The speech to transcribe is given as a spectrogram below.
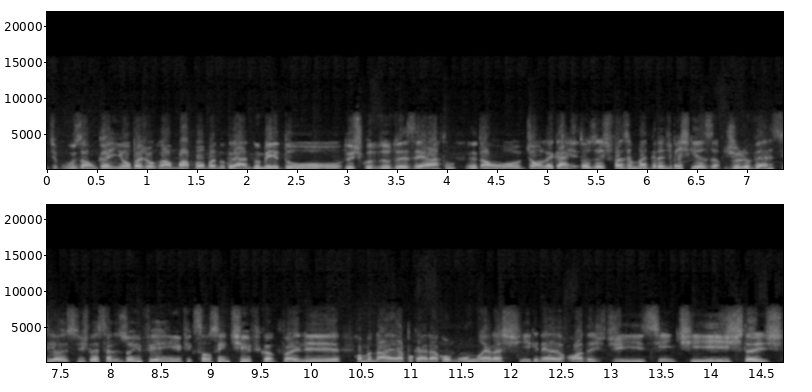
tipo, usar um canhão para jogar uma bomba nuclear no meio do, do escudo do deserto. Então, o John Le Carré, todos eles fazem uma grande pesquisa. Júlio Verne se, se especializou em, em ficção científica. Ele, como na época era comum, era chique, né? Rodas de cientistas,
